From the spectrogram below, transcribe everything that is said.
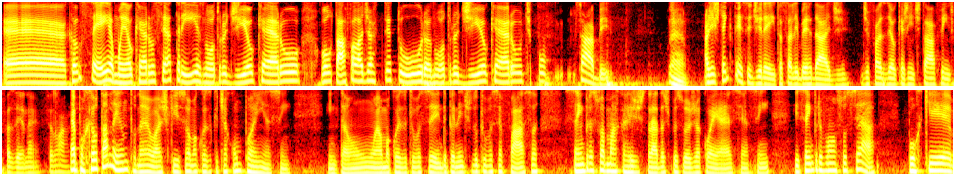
é, cansei, amanhã eu quero ser atriz, no outro dia eu quero voltar a falar de arquitetura, no outro dia eu quero, tipo, sabe? É. A gente tem que ter esse direito, essa liberdade de fazer o que a gente tá afim de fazer, né? Você não acha? É porque é o talento, né? Eu acho que isso é uma coisa que te acompanha, assim. Então, é uma coisa que você, independente do que você faça, sempre a sua marca registrada as pessoas já conhecem, assim, e sempre vão associar. Porque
